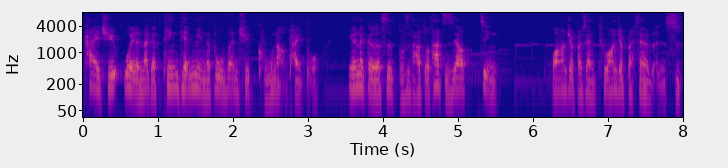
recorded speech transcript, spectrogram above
太去为了那个听天命的部分去苦恼太多，因为那个是不是他做，他只是要尽 one hundred percent two hundred percent 的人事，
